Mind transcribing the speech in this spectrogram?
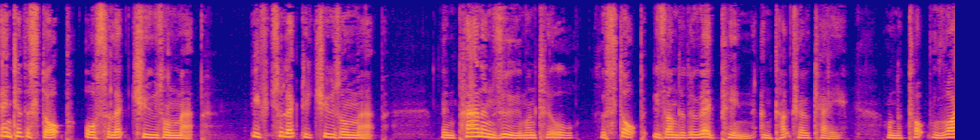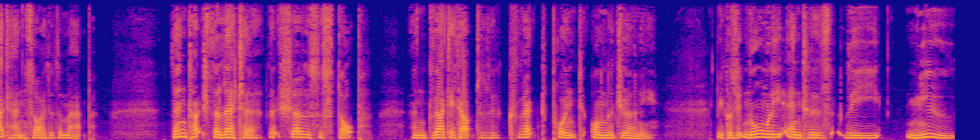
Enter the stop or select Choose on Map. If you selected Choose on Map, then pan and zoom until the stop is under the red pin and touch OK on the top right hand side of the map. Then touch the letter that shows the stop and drag it up to the correct point on the journey because it normally enters the new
